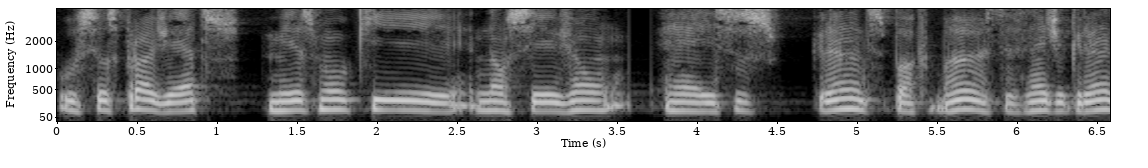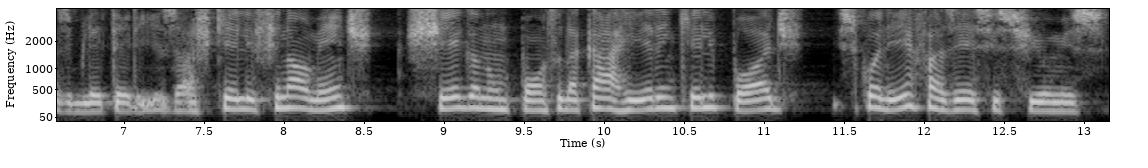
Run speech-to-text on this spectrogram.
os seus projetos, mesmo que não sejam é, esses grandes blockbusters, né, de grandes bilheterias. Acho que ele finalmente chega num ponto da carreira em que ele pode escolher fazer esses filmes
